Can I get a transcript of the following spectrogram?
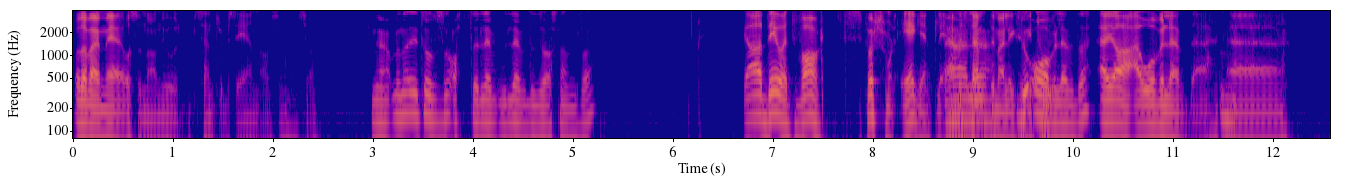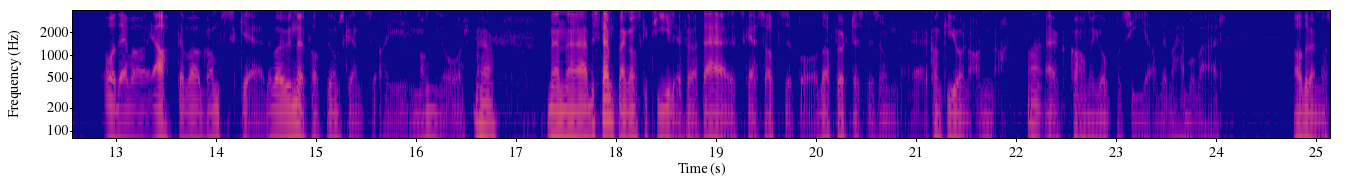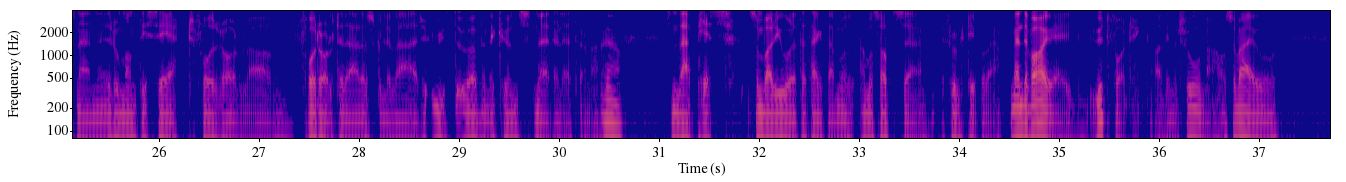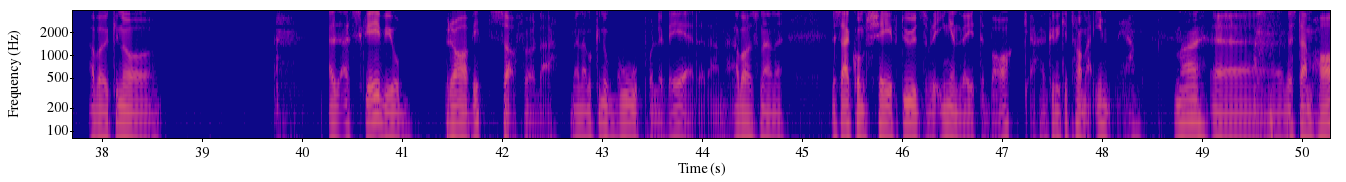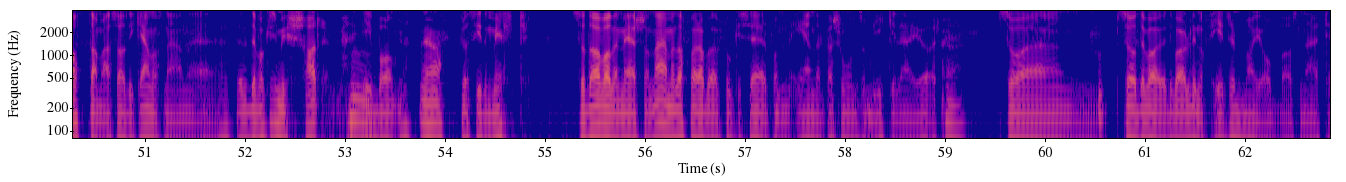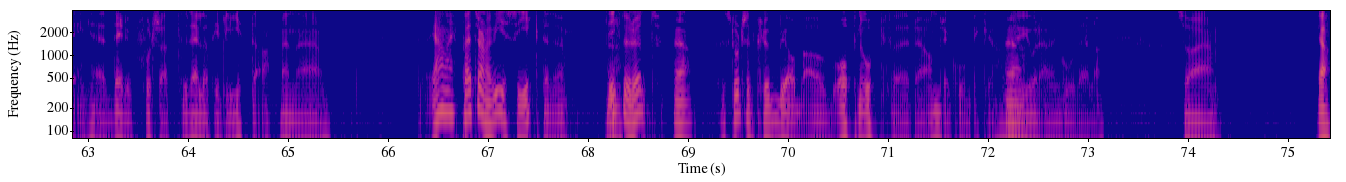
Og da var jeg med også når han gjorde Sentrum Scene og sånn. Så. ja. Men i 2008 lev, levde du av standup da? Ja, det er jo et vagt spørsmål, egentlig. Jeg bestemte meg liksom Du overlevde? Eh, Ja, jeg overlevde. Mm. Eh, og det var, ja, det var ganske Det var under fattigdomsgrensa i mange år. Ja. Men uh, jeg bestemte meg ganske tidlig for at det her skal jeg satse på. Og da føltes det som Jeg kan ikke gjøre noe annet. Nei. Jeg kan ikke ha noe jobb på sida. Det må, her må være Jeg hadde vel noe sånn en romantisert forhold av forhold til det her å skulle være utøvende kunstner eller et eller annet. Ja. Sånn der piss som bare gjorde at jeg tenkte jeg må, jeg må satse fulltid på det. Men det var jo ei utfordring av dimensjoner. Og så var jeg jo Jeg var jo ikke noe jeg, jeg skrev jo bra vitser, føler jeg, men jeg var ikke noe god på å levere dem. Jeg var sånn en, Hvis jeg kom skjevt ut, så var det ingen vei tilbake. Jeg kunne ikke ta meg inn igjen. Eh, hvis de hata meg, så hadde ikke jeg noe sånn eh, det, det var ikke så mye sjarm i bånn, Ja. for å si det mildt. Så da var det mer sånn Nei, men da får jeg bare fokusere på den ene personen som liker det jeg gjør. Ja. Så, eh, så det var jo det var aldri noen firmajobber og sånne her ting. Eh, Det er jo fortsatt relativt lite av, men eh, ja, nei, på et eller annet vis så gikk det nå. Det gikk nå rundt. Ja. Stort sett klubbjobber og åpne opp for andre komikere. Det Ja. gjorde jeg en god del av. Så eh, ja.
